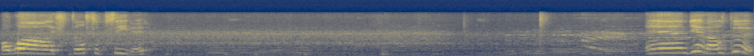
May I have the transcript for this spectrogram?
Oh well, I still succeeded. And yeah, that was good.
